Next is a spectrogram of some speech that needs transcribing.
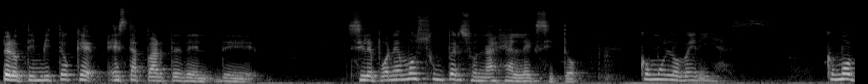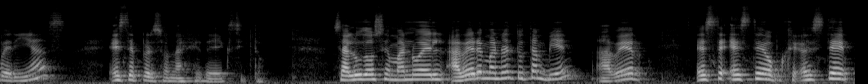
pero te invito que esta parte de, de, si le ponemos un personaje al éxito, ¿cómo lo verías? ¿Cómo verías este personaje de éxito? Saludos, Emanuel. A ver, Emanuel, tú también. A ver, este, este, este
